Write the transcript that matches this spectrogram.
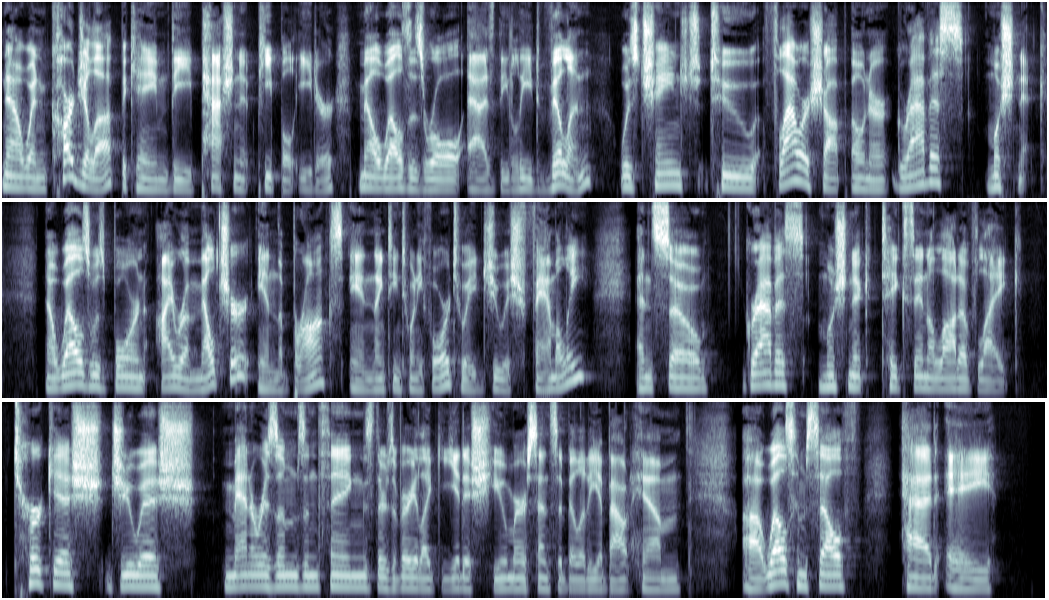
Now, when Cardula became the passionate people eater, Mel Wells's role as the lead villain was changed to flower shop owner Gravis Mushnick. Now, Wells was born Ira Melcher in the Bronx in 1924 to a Jewish family. And so Gravis Mushnick takes in a lot of like Turkish, Jewish mannerisms and things. There's a very like Yiddish humor sensibility about him. Uh, Wells himself had a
